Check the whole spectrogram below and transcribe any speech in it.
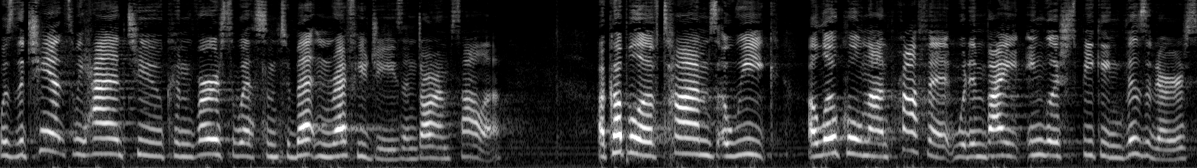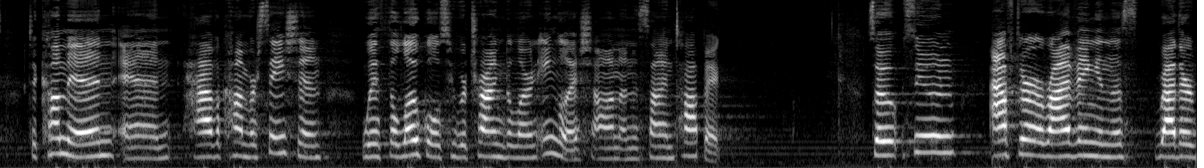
was the chance we had to converse with some Tibetan refugees in Dharamsala. A couple of times a week, a local nonprofit would invite English speaking visitors to come in and have a conversation with the locals who were trying to learn English on an assigned topic. So soon after arriving in this rather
